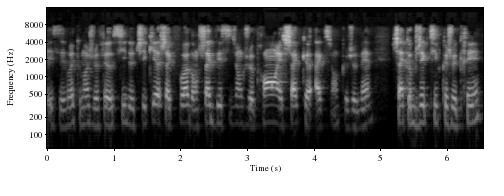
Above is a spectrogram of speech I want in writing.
et c'est vrai que moi je le fais aussi de checker à chaque fois dans chaque décision que je prends et chaque action que je mène chaque objectif que je crée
